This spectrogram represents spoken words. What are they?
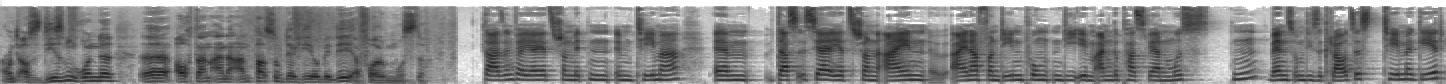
Und aus diesem Grunde äh, auch dann eine Anpassung der GOBD erfolgen musste. Da sind wir ja jetzt schon mitten im Thema. Ähm, das ist ja jetzt schon ein, einer von den Punkten, die eben angepasst werden muss, wenn es um diese Cloud-Systeme geht.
